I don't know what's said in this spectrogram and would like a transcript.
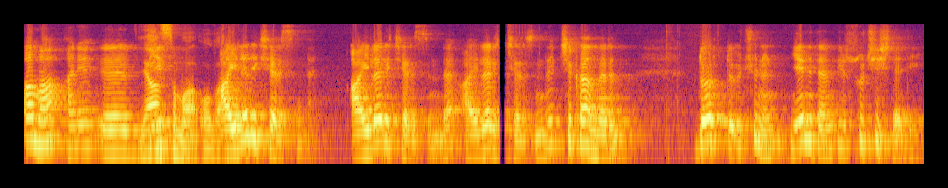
Ama hani e, Yansıma olarak. aylar içerisinde aylar içerisinde aylar içerisinde çıkanların dörtte üçünün yeniden bir suç işlediği.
